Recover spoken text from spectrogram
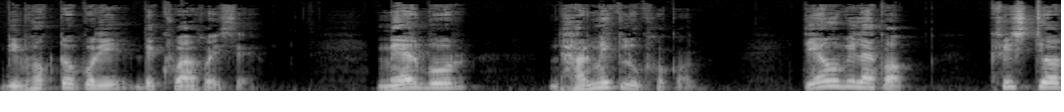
বিভক্ত কৰি দেখুওৱা হৈছে। মেৰবোৰ ধাৰ্মিক লোকসকল। তেওঁবিলাকক খ্ৰীষ্টীয়ৰ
